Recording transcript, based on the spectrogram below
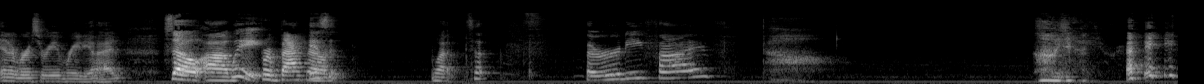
anniversary of Radiohead. So, um, Wait, for background, is it- what? Is that 35? Oh yeah, you're right.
